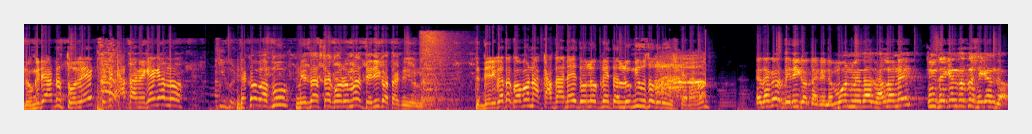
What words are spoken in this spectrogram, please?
লুঙ্গিটা একটু তোলে সেটা কাদা মেঘে গেল। দেখো বাপু মেজাজটা গরম দেরি কথা কইও না। তো দেরি কথা কব না কাদা নেই দোলক নেই তা লুঙ্গি উঁচু করে কেন এখন? এ দেখো দেরি কথা মন মেজাজ ভালো নেই তুমি যেখানে যাচ্ছ সেখানে যাও।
